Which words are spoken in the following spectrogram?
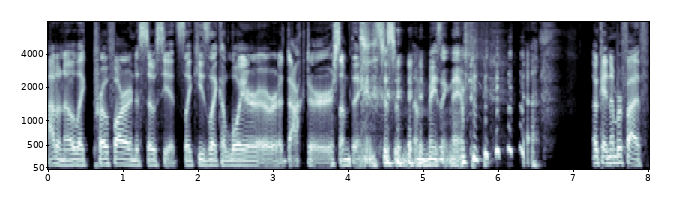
I don't know, like Profar and Associates. Like he's like a lawyer or a doctor or something. It's just an amazing name. yeah. Okay, number five.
